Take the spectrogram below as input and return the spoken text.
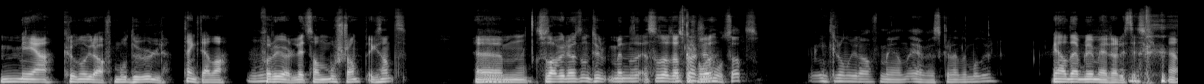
med kronografmodul, tenkte jeg da. For å gjøre det litt sånn morsomt, ikke sant. Um, Så da vil jeg sånn, men, så da er Kanskje spørsmålet motsatt. En kronograf med en evighetskalendermodul. Ja, det blir mer realistisk. ja.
